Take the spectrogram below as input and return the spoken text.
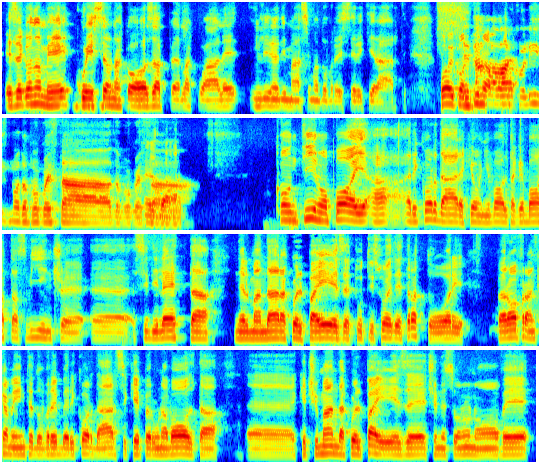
E secondo me questa è una cosa per la quale in linea di massima dovresti ritirarti. Poi continua l'alcolismo dopo questa, dopo questa... Esatto. Continuo poi a, a, ricordare che ogni volta che Bottas vince eh, si diletta nel mandare a quel paese tutti i suoi detrattori, però francamente dovrebbe ricordarsi che per una volta eh, che ci manda a quel paese ce ne sono nove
